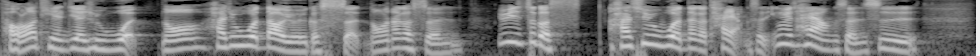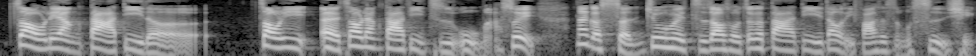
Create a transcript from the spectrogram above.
跑到天界去问，然后他就问到有一个神，然后那个神，因为这个他去问那个太阳神，因为太阳神是照亮大地的。照例，哎，照亮大地之物嘛，所以那个神就会知道说这个大地到底发生什么事情。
